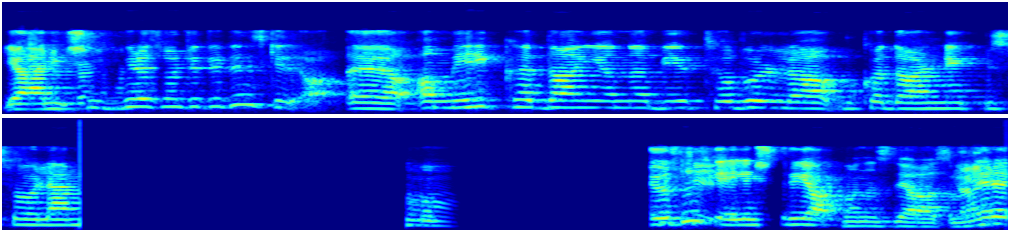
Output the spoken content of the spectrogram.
Yani şimdi biraz önce dediniz ki e, Amerika'dan yana bir tavırla bu kadar net bir söylem diyorsunuz ki eleştiri yapmanız lazım. Yani- Nerede?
